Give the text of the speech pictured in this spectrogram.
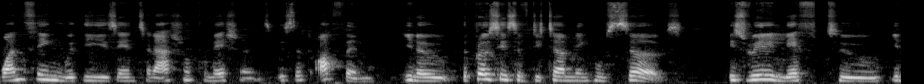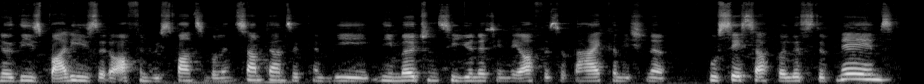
one thing with these international commissions is that often, you know, the process of determining who serves is really left to, you know, these bodies that are often responsible. And sometimes it can be the emergency unit in the office of the High Commissioner who sets up a list of names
